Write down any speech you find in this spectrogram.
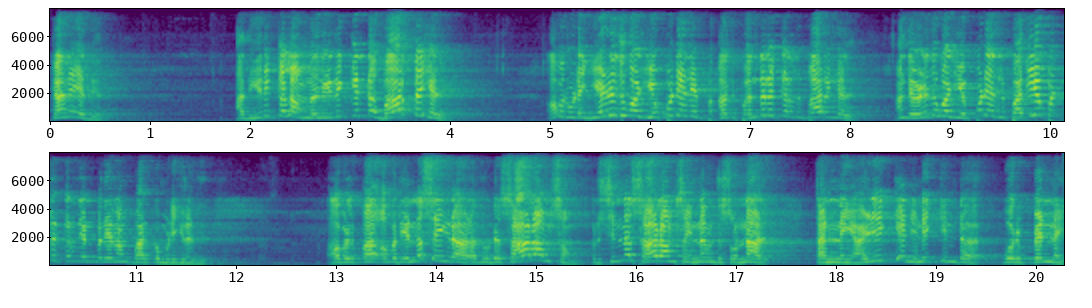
கதை அது. அது இருக்கலாம் அதில் இருக்கின்ற வார்த்தைகள். அவருடைய எழுதுகோள் எப்படி அதை அது வந்திருக்கிறது பாருங்கள். அந்த எழுதுகோள் எப்படி அதில் பதியப்பட்டிருக்கிறது என்பதை நாம் பார்க்க முடிகிறது. அவள் பா அவர் என்ன செய்கிறார்? அதனுடைய சாராம்சம் ஒரு சின்ன சாராம்சம் என்னவென்று சொன்னால் தன்னை அழிக்க நினைக்கின்ற ஒரு பெண்ணை.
